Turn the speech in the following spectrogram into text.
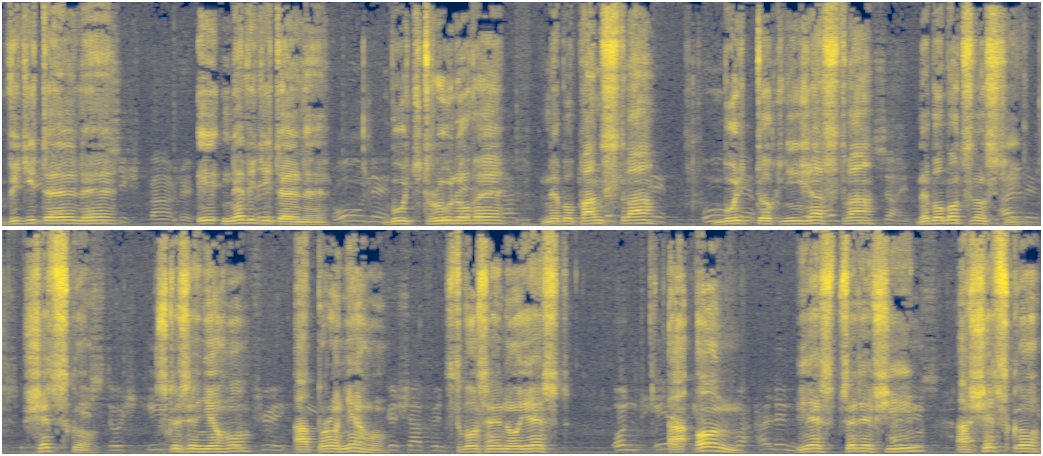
viditelné i neviditelné, buď trůnové nebo panstva, buď to knížastva nebo mocnosti. Všecko skrze něho a pro něho stvořeno jest. A on jest především a všecko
